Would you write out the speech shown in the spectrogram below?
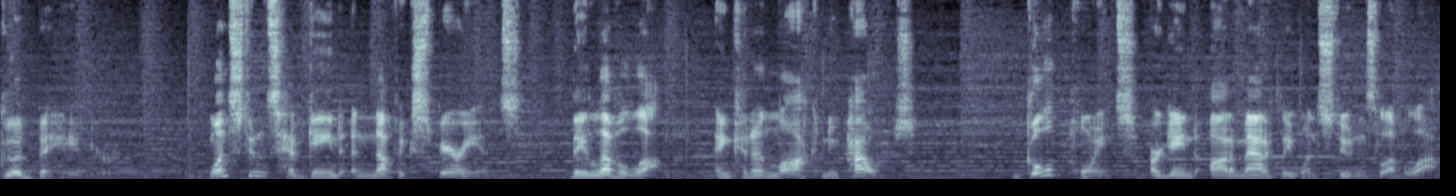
good behavior. Once students have gained enough experience, they level up and can unlock new powers. Gold points are gained automatically when students level up.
